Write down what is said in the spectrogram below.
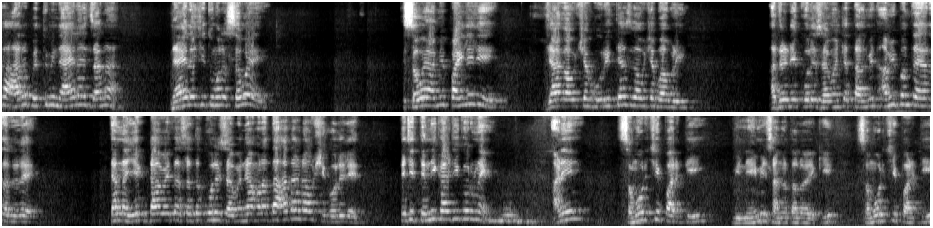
हा आरोप आहे तुम्ही न्यायालयात जा ना. न्यायालयाची तुम्हाला सवय आहे. ती सवय आम्ही पाहिलेली आहे. ज्या गावच्या गोरी त्याच गावच्या बाबळी. आदरणीय कोले साहेबांच्या तालमीत आम्ही पण तयार झालेलो आहे. त्यांना एक डाव येत असेल तर कोले साहेबांनी आम्हाला दहा दहा डाव शिकवलेले आहेत. त्याची त्यांनी काळजी करू नये. आणि समोरची पार्टी मी नेहमी सांगत आलो आहे की समोरची पार्टी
